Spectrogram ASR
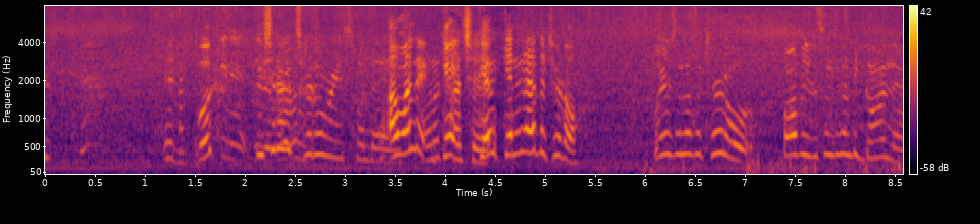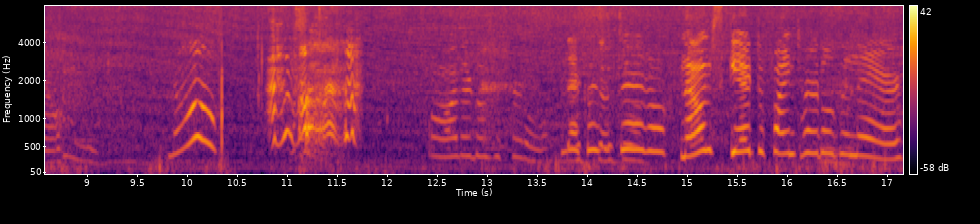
it's booking it. We should have a turtle race one day. I want to get, get get another turtle. Where's another turtle? Bobbie, this one's gonna be gone now. Oh, there goes turtle. There's so a cool. turtle. Now I'm scared to find turtles in there.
